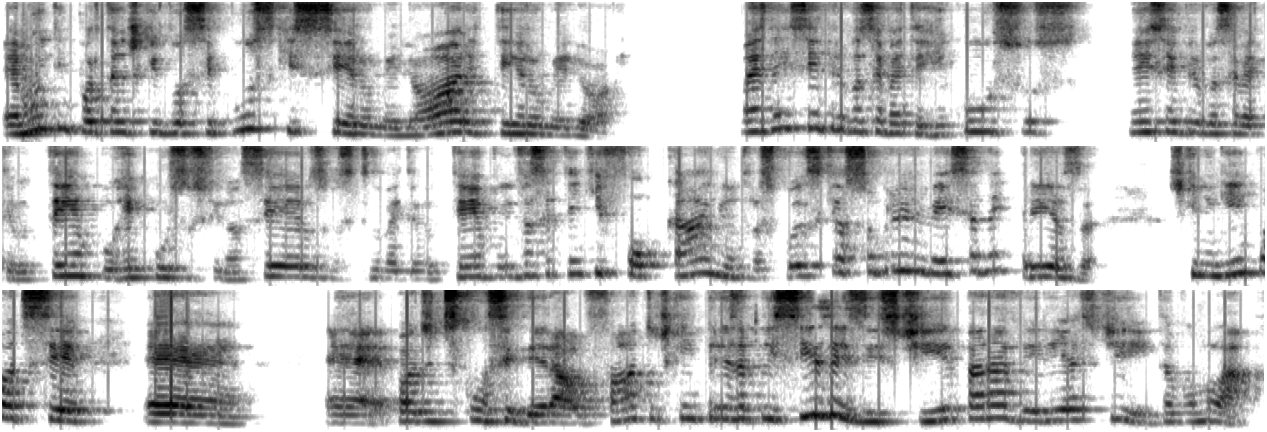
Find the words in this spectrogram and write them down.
É muito importante que você busque ser o melhor e ter o melhor. Mas nem sempre você vai ter recursos, nem sempre você vai ter o tempo, recursos financeiros, você não vai ter o tempo, e você tem que focar em outras coisas, que é a sobrevivência da empresa. Acho que ninguém pode ser, é, é, pode desconsiderar o fato de que a empresa precisa existir para haver ESG. Então, vamos lá,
